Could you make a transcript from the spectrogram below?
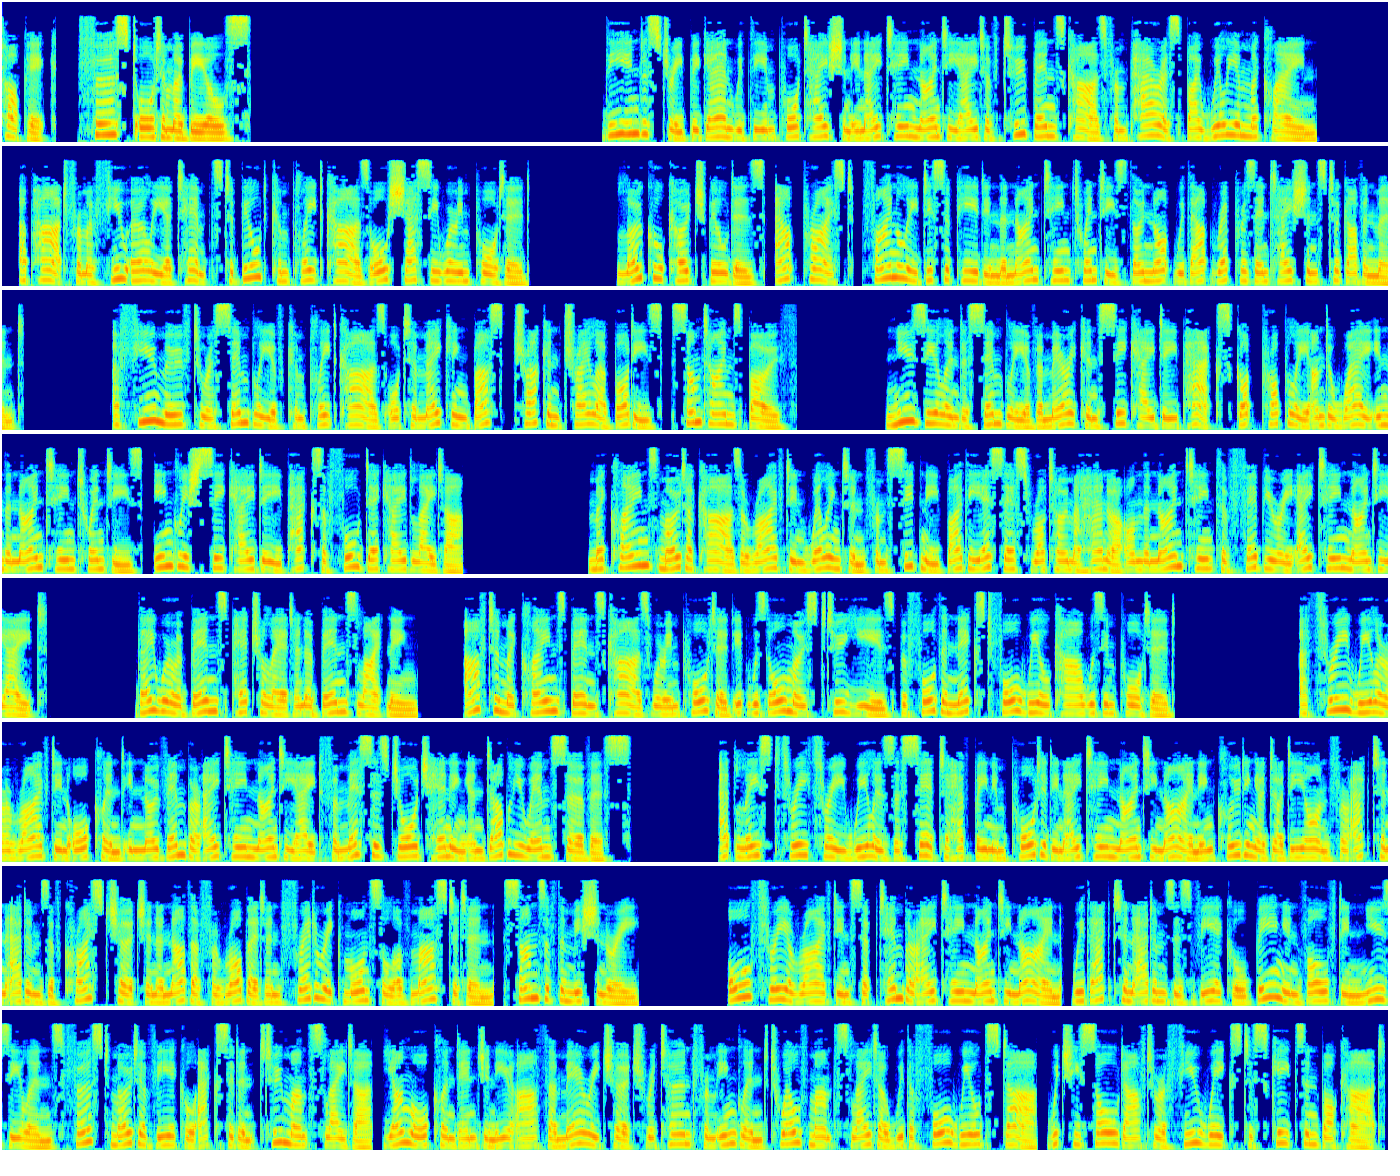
Topic: First automobiles. The industry began with the importation in 1898 of two Benz cars from Paris by William McLean. Apart from a few early attempts to build complete cars all chassis were imported. Local coach builders, outpriced, finally disappeared in the 1920s though not without representations to government. A few moved to assembly of complete cars or to making bus, truck and trailer bodies, sometimes both. New Zealand assembly of American CKD packs got properly underway in the 1920s, English CKD packs a full decade later. McLean's motor cars arrived in Wellington from Sydney by the SS Rotomahana on 19 February 1898. They were a Benz Petrolette and a Benz Lightning. After McLean's Benz cars were imported it was almost two years before the next four-wheel car was imported. A three-wheeler arrived in Auckland in November 1898 for Messrs George Henning and W. M. Service. At least three three-wheelers are said to have been imported in 1899 including a de Dion for Acton Adams of Christchurch and another for Robert and Frederick Maunsell of Masterton, sons of the missionary. All three arrived in September 1899, with Acton Adams's vehicle being involved in New Zealand's first motor vehicle accident two months later. Young Auckland engineer Arthur Marychurch returned from England 12 months later with a four-wheeled Star, which he sold after a few weeks to Skeets and Bockhart.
